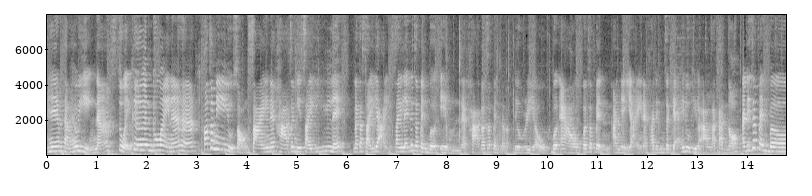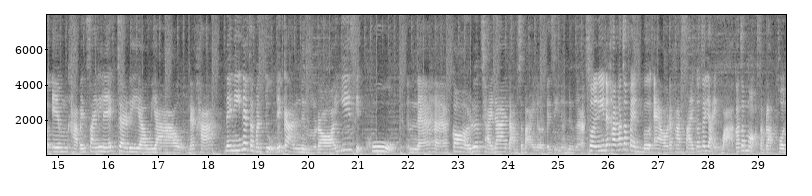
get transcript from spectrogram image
เทมทำให้ผู้หญิงนะ สวยขึ้นด้วยนะคะเขาจะมีอยู่ 2 ไซส์นะคะ จะมีไซส์เล็กแล้วก็ไซส์ใหญ่ไซส์เล็กนี่จะเป็นเบอร์ M นะคะ ก็จะเป็นแบบเรียวๆเบอร์ L ก็จะเป็นอันใหญ่ๆนะคะเดี๋ยวพิมจะแกะให้ดูทีละอันละกันเนาะอันนี้จะเป็นเบอร์ M ค่ะ เป็นไซส์เล็กจะเรียวยาวนะคะ ในนี้เนี่ยจะบรรจุด้วยกัน 120 คู่นะคะก็เลือกใช้ได้ตามสบายเลยเป็นสีเนื้อเนื้อส่วนอันนี้นะคะก็จะเป็นเบอร์ L นะคะไซส์ก็จะใหญ่กว่าก็จะเหมาะสำหรับคน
